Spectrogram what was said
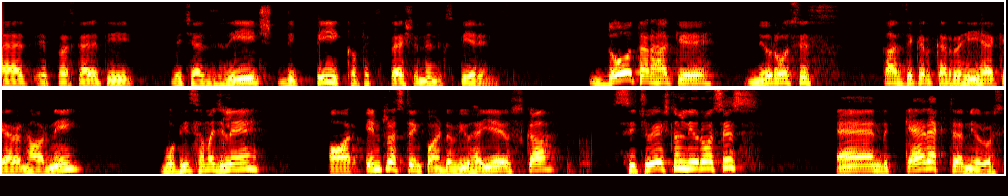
as a personality which has reach the peak of expression and experience دو طرح کے نیوروسس کا ذکر کر رہی ہے کیرن ہارنی وہ بھی سمجھ لیں اور انٹرسٹنگ پوائنٹ آف ویو ہے یہ اس کا situational neurosis and character neurosis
